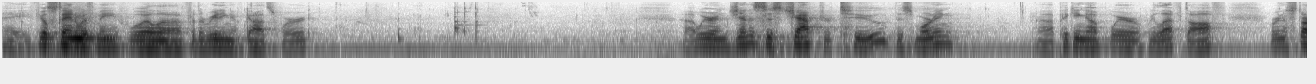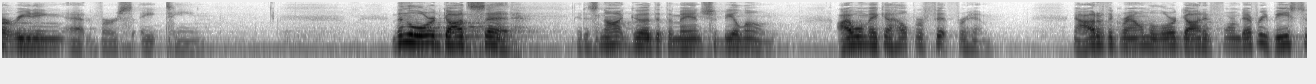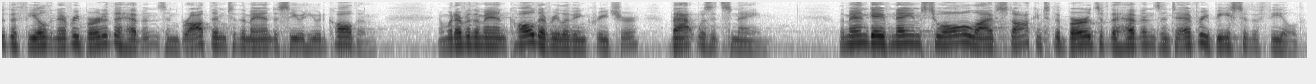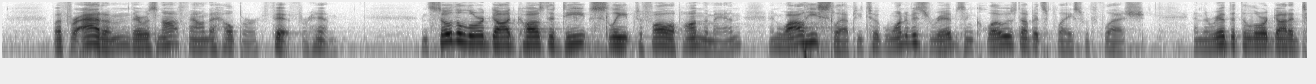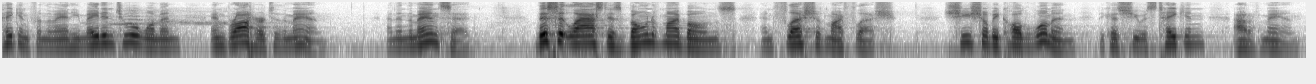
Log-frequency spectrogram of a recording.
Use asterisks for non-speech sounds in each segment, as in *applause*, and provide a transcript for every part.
Hey, if you'll stand with me, we'll, uh, for the reading of God's Word. Uh, we're in Genesis chapter 2 this morning, uh, picking up where we left off. We're going to start reading at verse 18. Then the Lord God said, It is not good that the man should be alone. I will make a helper fit for him. Now, out of the ground, the Lord God had formed every beast of the field and every bird of the heavens and brought them to the man to see what he would call them. And whatever the man called every living creature, that was its name. The man gave names to all livestock and to the birds of the heavens and to every beast of the field. But for Adam, there was not found a helper fit for him. And so the Lord God caused a deep sleep to fall upon the man, and while he slept, he took one of his ribs and closed up its place with flesh. And the rib that the Lord God had taken from the man, he made into a woman and brought her to the man. And then the man said, This at last is bone of my bones and flesh of my flesh. She shall be called woman because she was taken out of man.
